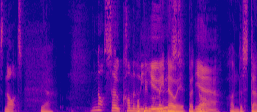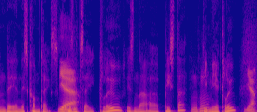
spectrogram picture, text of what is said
it's not Yeah. not so Well, commonly people used. may know it, but yeah. not understand it in this context. Yeah. it's a clue. Isn't that a pista? Mhm. Give me a clue. Yeah.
